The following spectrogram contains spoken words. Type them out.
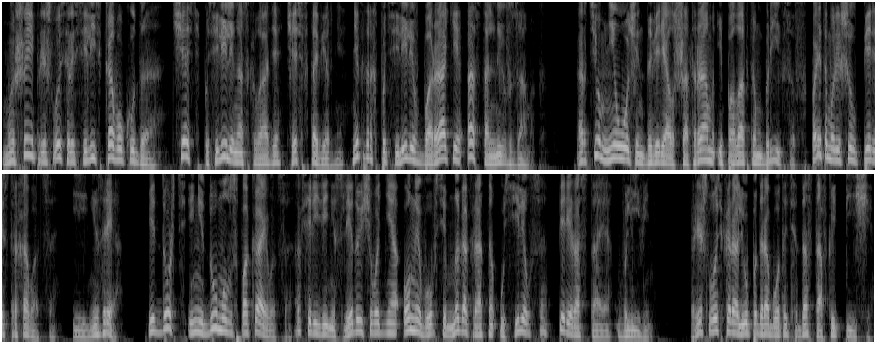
Мышей пришлось расселить кого куда. Часть поселили на складе, часть в таверне, некоторых подселили в бараки, а остальных в замок. Артем не очень доверял шатрам и палаткам бриксов, поэтому решил перестраховаться. И не зря. Ведь дождь и не думал успокаиваться, а к середине следующего дня он и вовсе многократно усилился, перерастая в ливень. Пришлось королю подработать доставкой пищи.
